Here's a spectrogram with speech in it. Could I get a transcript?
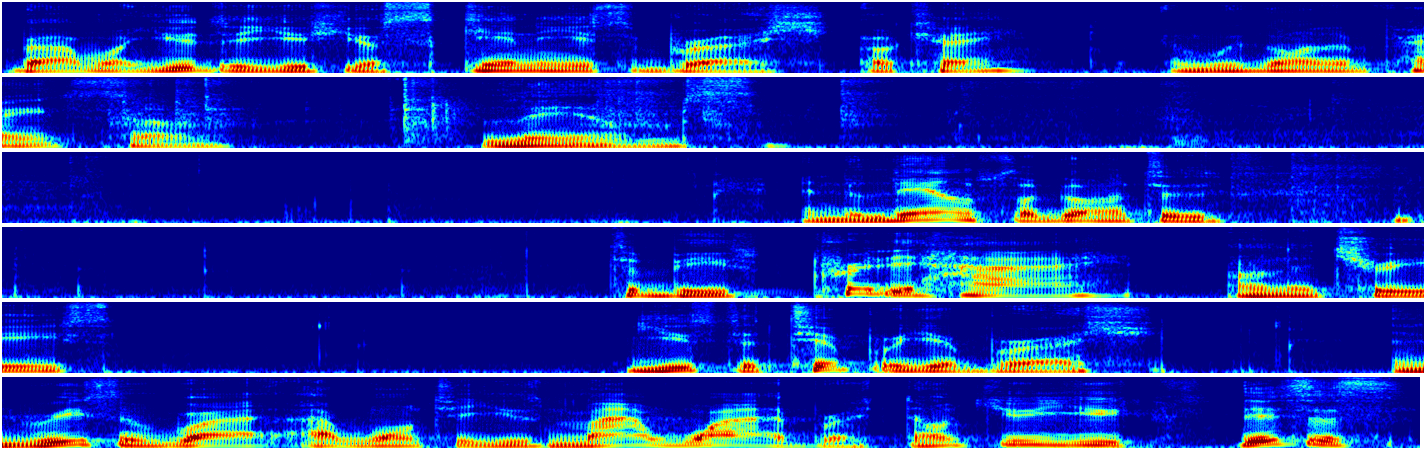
but I want you to use your skinniest brush, okay? And we're going to paint some limbs. And the limbs are going to, to be pretty high on the trees. use the tip of your brush. And the reason why I want to use my wide brush, don't you use, this is,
